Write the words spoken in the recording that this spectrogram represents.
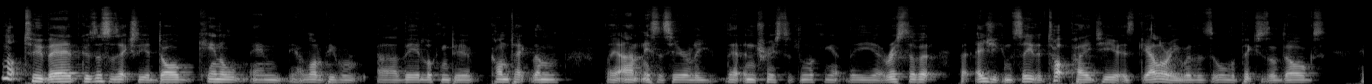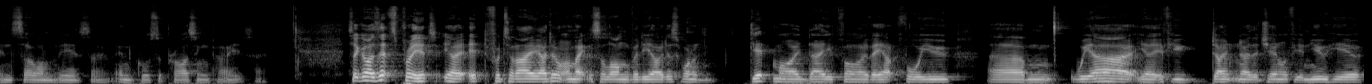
not too bad because this is actually a dog kennel, and you know, a lot of people are there looking to contact them. They aren't necessarily that interested in looking at the uh, rest of it. But as you can see, the top page here is gallery, where there's all the pictures of dogs and so on there. So, and of course the pricing page. So, so guys, that's pretty it. You know, it for today. I don't want to make this a long video. I just wanted to get my day five out for you. Um, we are, you know, if you don't know the channel, if you're new here,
